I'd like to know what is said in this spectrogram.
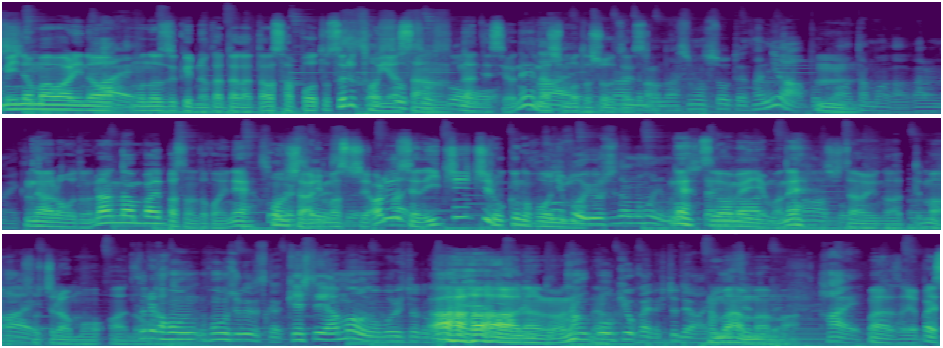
身の回りのはい。ものづくりの方々をサポートする問屋さんなんですよね。はい。梨本商店さん。なんでも梨本商店さんには僕は頭が上がらないから、なるほどランナンバイパスのところにね本社ありますしあれですよね116の方にもそうそう吉田の方にもねツアーメにもね下があってまあはい。そちらもあの。それが本本職ですか？ら決して山を登る人とあかあなるほどね。観光協会の人ではありませんので、まあまあはい。まあ、やっぱり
